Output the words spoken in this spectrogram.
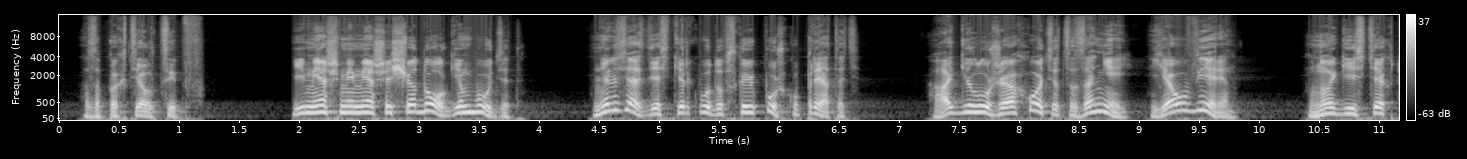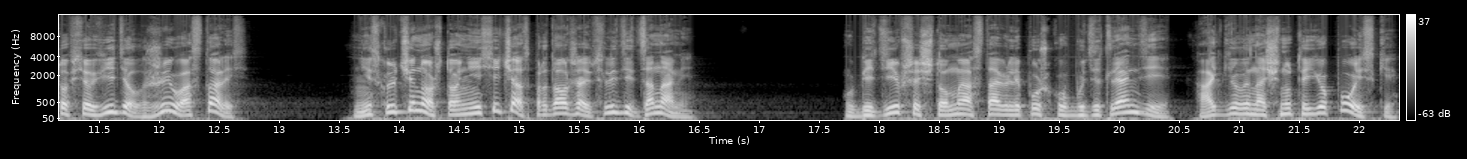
– запыхтел Цыпф. И меш-мемеш еще долгим будет. Нельзя здесь кирквудовскую пушку прятать. Агил уже охотится за ней, я уверен. Многие из тех, кто все видел, живы остались. Не исключено, что они и сейчас продолжают следить за нами. Убедившись, что мы оставили пушку в Будетляндии, ангелы начнут ее поиски.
